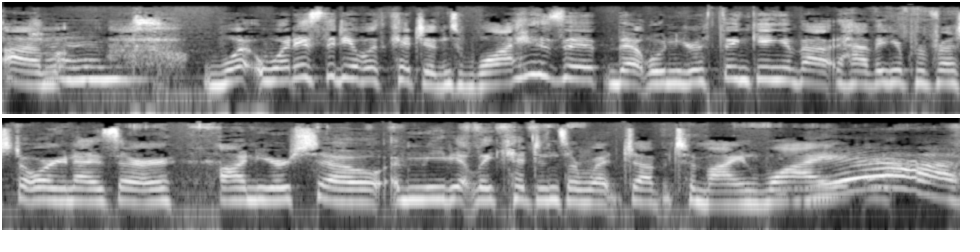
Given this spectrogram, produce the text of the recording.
Um, kitchens. Um, what what is the deal with kitchens? Why is it that when you're thinking about having a professional organizer on your show, immediately kitchens are what jump to mind? Why? Yeah. Are,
